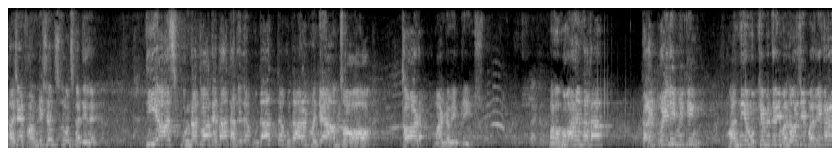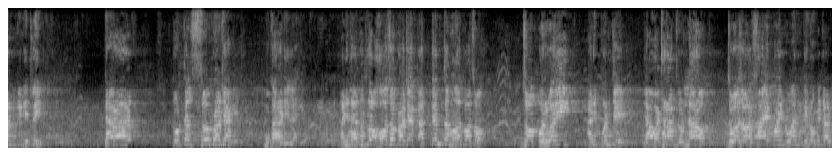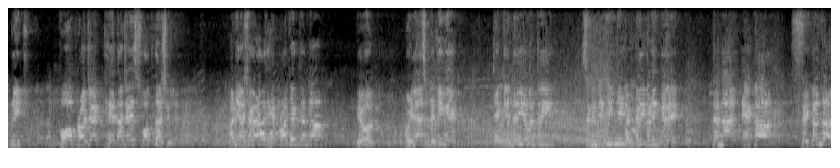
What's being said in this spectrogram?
ताचे फाउंडेशन स्टोन्स घातिल्ले ती आज पूर्णत्वात येता तातूंतलें उदात्त उदाहरण म्हणजे आमचो हो थर्ड मांडवी ब्रिज म्हाका खूब आनंद जाता कारण पयली मिटींग माननीय मुख्यमंत्री मनोहरजी पर्रीकरान जी घेतली. त्या वेळार टोटल स प्रोजेक्ट मुखार हाडिल्ले आणि तातूंतलो हो जो प्रोजेक्ट अत्यंत म्हत्वाचो जो परवरी आणि पणजे ह्या वाठाराक जोडणारो जवळ जवळ five point one kilometre bridge हो प्रोजेक्ट हे ताचे स्वप्न आशिल्ले आणि अशा वेळार हे प्रोजेक्ट जेन्ना घेऊन पहिल्याच मिटिंगेक ते केंद्रीय मंत्री श्री नितीनजी गडकरी कडेन गेले. तेन्ना एका सेकंदात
